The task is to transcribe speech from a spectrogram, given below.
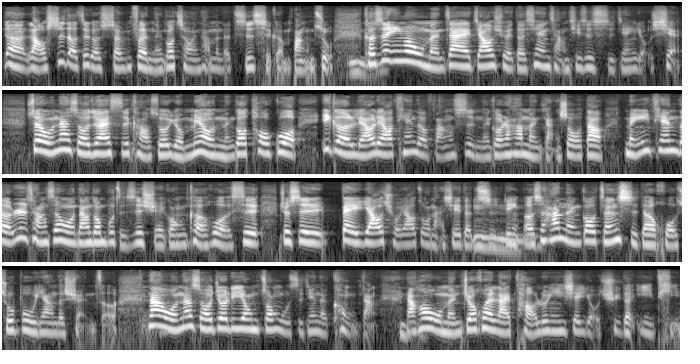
呃，老师的这个身份能够成为他们的支持跟帮助，可是因为我们在教学的现场其实时间有限，所以我那时候就在思考说，有没有能够透过一个聊聊天的方式，能够让他们感受到每一天的日常生活当中，不只是学功课，或者是就是被要求要做哪些的指令，而是他能够真实的活出不一样的选择。那我那时候就利用中午时间的空档，然后我们就会来讨论一些有趣的议题。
